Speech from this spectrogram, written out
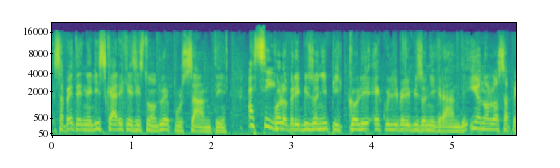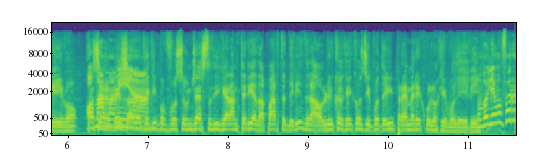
sapete negli scarichi esistono due pulsanti, Eh sì. quello per i bisogni piccoli e quelli per i bisogni grandi. Io non lo sapevo. Ho sempre Mamma pensato mia. che tipo fosse un gesto di galanteria da parte dell'idraulico che così potevi premere quello che volevi. Ma vogliamo fare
